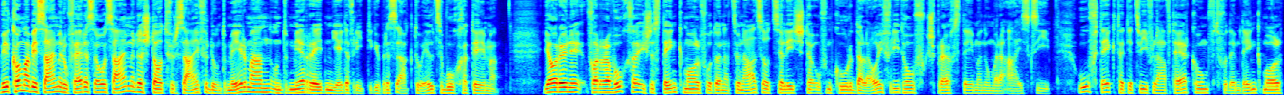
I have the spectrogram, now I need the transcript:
Willkommen bei Seimer auf RSO. Seimer das steht für Seifert und Mehrmann und wir reden jeden Freitag über ein aktuelles Wochenthema. Ja, René, vor einer Woche ist das Denkmal der Nationalsozialisten auf dem Kur-Daloi-Friedhof Gesprächsthema Nummer eins gewesen. Aufdeckt hat die zweifelhafte Herkunft von dem Denkmal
